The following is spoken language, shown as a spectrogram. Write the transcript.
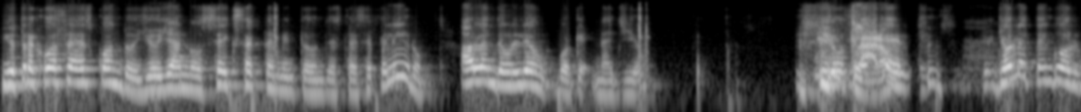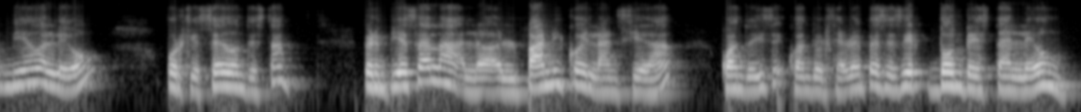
y otra cosa es cuando yo ya no sé exactamente dónde está ese peligro. Hablan de un león, porque Nagio. Yo Claro. el- yo le tengo miedo al león porque sé dónde está. Pero empieza la- la- el pánico y la ansiedad cuando, dice, cuando el cerebro empieza a decir, ¿dónde está el león?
